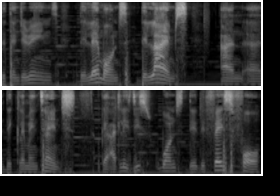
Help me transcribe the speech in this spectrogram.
the tangerines the lemons the limes and uh, the clementines. Okay at least these ones the, the first four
